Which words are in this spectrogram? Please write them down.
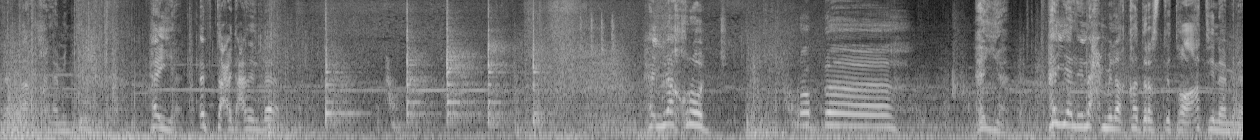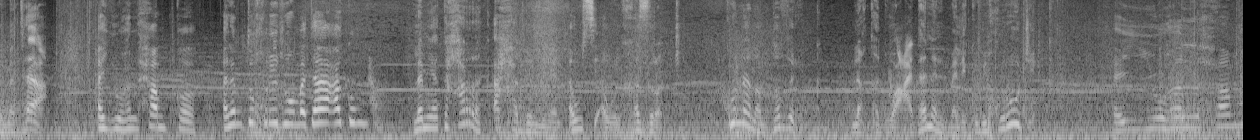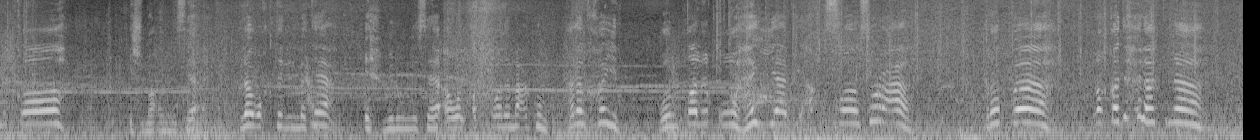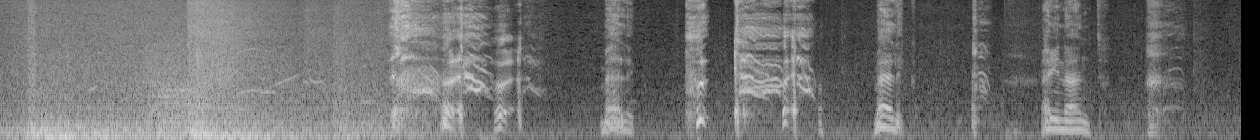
لن أرحل من دونك هيا ابتعد عن الباب. هيا اخرج. رباه هيا هيا لنحمل قدر استطاعتنا من المتاع. أيها الحمقى ألم تخرجوا متاعكم؟ لم يتحرك أحد من الأوس أو الخزرج. كنا ننتظرك. لقد وعدنا الملك بخروجك. أيها الحمقى. اجمعوا النساء. لا وقت للمتاع. احملوا النساء والأطفال معكم على الخيل وانطلقوا هيا بأقصى سرعة. رباه لقد هلكنا. مالك؟ مالك؟ أين أنت؟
